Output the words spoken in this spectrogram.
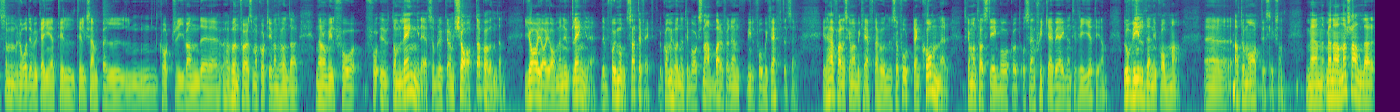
som råd jag brukar ge till till exempel mm, kortdrivande hundförare som har kortdrivande hundar. När de vill få, få ut dem längre så brukar de tjata på hunden. Ja, ja, ja, men ut längre. Det får ju motsatt effekt. Då kommer hunden tillbaka snabbare för den vill få bekräftelse. I det här fallet ska man bekräfta hunden så fort den kommer. Ska man ta ett steg bakåt och sen skicka iväg den till frihet igen. Då vill den ju komma. Eh, automatiskt liksom. Men, men annars handlar,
